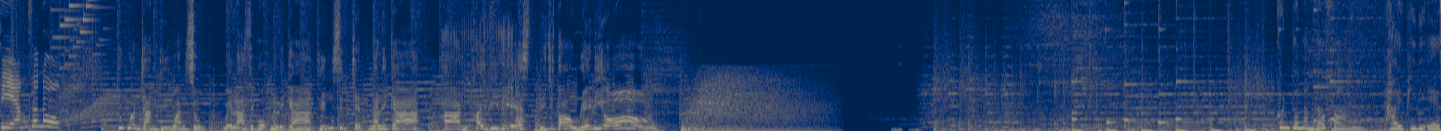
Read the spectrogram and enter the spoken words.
สียงสนุก ทุกวันจันทร์ถึงวันศุกร์เวลา 16 นาฬิกาถึง 17 นาฬิกา ทางไทย PPS ดิจิตอล Radio คุณกำลังรับฟังไทย PBS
